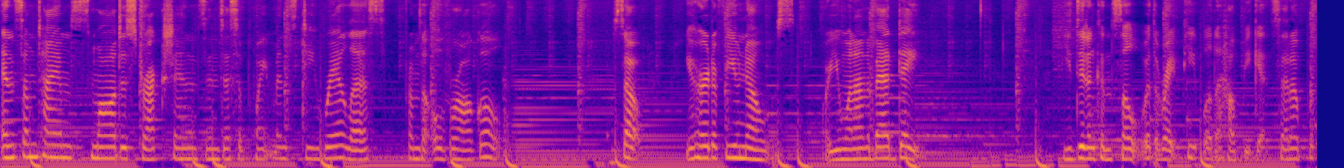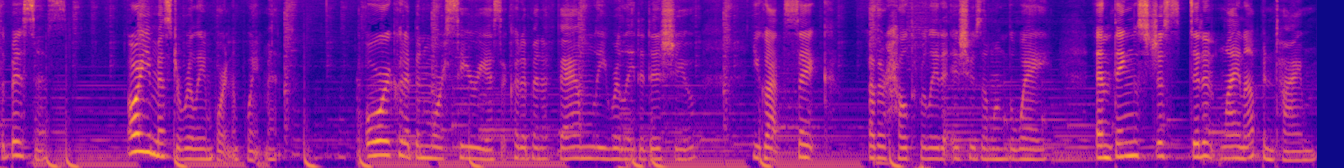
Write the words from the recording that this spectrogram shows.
and sometimes small distractions and disappointments derail us from the overall goal. So, you heard a few no's, or you went on a bad date. You didn't consult with the right people to help you get set up with a business. Or you missed a really important appointment. Or it could have been more serious. It could have been a family related issue. You got sick, other health related issues along the way, and things just didn't line up in time.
